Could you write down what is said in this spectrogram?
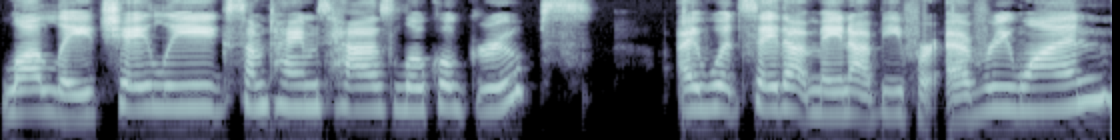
La Leche League sometimes has local groups I would say that may not be for everyone,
